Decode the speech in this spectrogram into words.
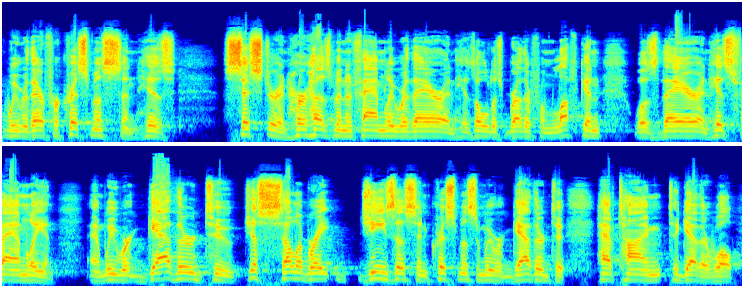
we were there for Christmas, and his sister and her husband and family were there, and his oldest brother from Lufkin was there, and his family. And, and we were gathered to just celebrate Jesus and Christmas, and we were gathered to have time together. Well,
